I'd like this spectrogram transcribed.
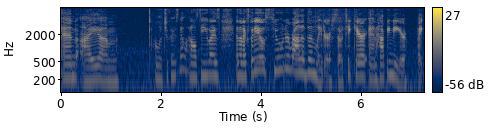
And I, um, I'll let you guys know. And I'll see you guys in the next video sooner rather than later. So take care and Happy New Year. Bye.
